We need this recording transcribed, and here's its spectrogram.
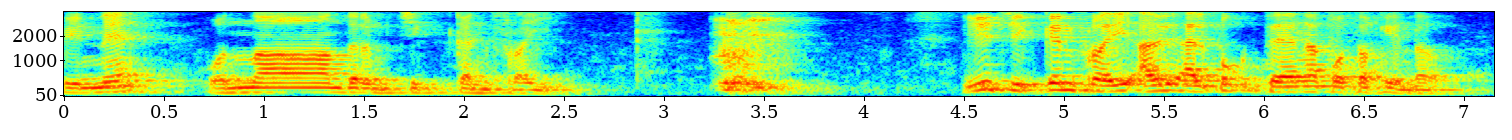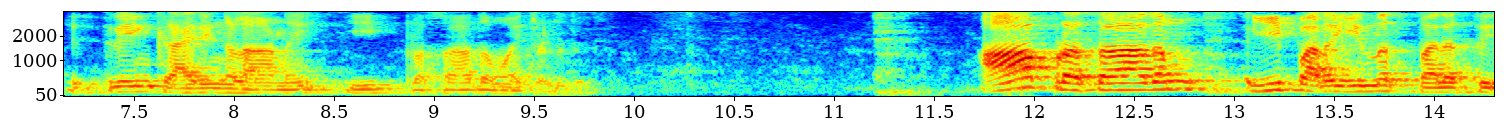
പിന്നെ ഒന്നാന്തരം ചിക്കൻ ഫ്രൈ ഈ ചിക്കൻ ഫ്രൈ അതിൽ അല്പം തേങ്ങാക്കൊത്തൊക്കെ ഉണ്ടാവും. ഇത്രയും കാര്യങ്ങളാണ് ഈ പ്രസാദമായിട്ടുള്ളത്. ആ പ്രസാദം ഈ പറയുന്ന സ്ഥലത്ത്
